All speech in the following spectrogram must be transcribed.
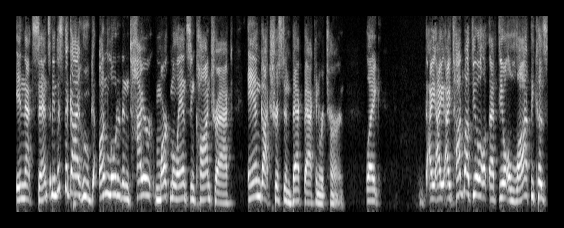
in that sense. I mean, this is the guy who unloaded an entire Mark Melancon contract and got Tristan Beck back in return. Like, I, I, I talk about deal that deal a lot because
